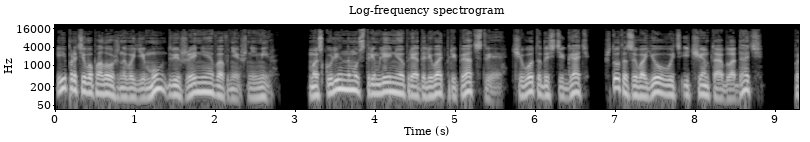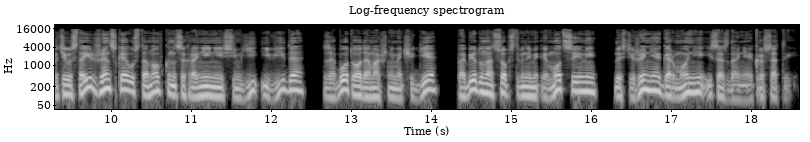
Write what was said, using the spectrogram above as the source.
и противоположного ему движения во внешний мир. Маскулинному стремлению преодолевать препятствия, чего-то достигать, что-то завоевывать и чем-то обладать противостоит женская установка на сохранение семьи и вида, заботу о домашнем очаге, победу над собственными эмоциями, достижение гармонии и создание красоты.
